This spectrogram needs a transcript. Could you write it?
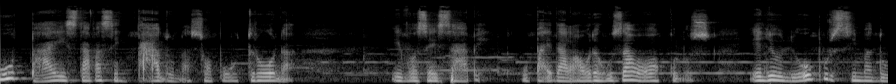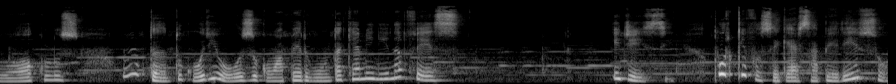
O pai estava sentado na sua poltrona e vocês sabem, o pai da Laura usa óculos. Ele olhou por cima do óculos, um tanto curioso com a pergunta que a menina fez. E disse: Por que você quer saber isso?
